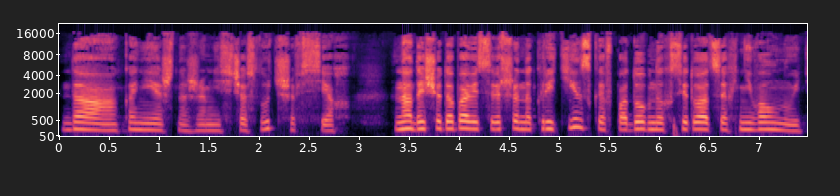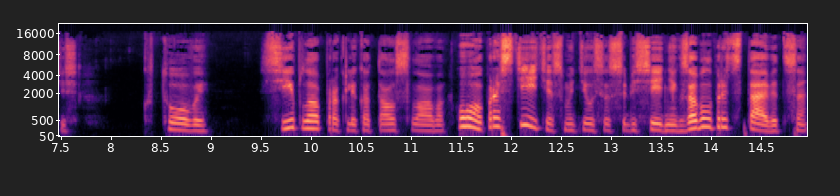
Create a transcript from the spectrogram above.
«Да, конечно же, мне сейчас лучше всех. Надо еще добавить совершенно кретинское в подобных ситуациях «не волнуйтесь». «Кто вы?» Сипло прокликотал Слава. «О, простите!» — смутился собеседник. «Забыл представиться.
